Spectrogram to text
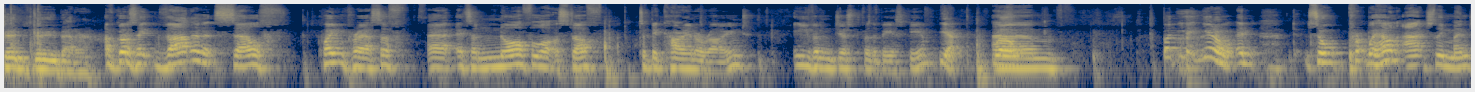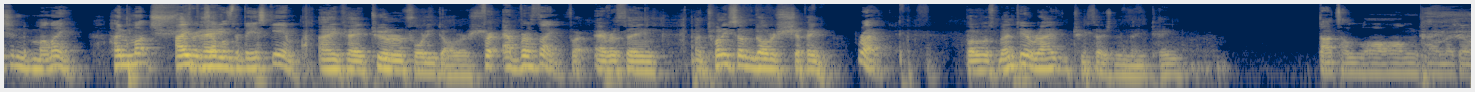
could do better. I've got to say that in itself quite impressive. Uh, it's an awful lot of stuff to be carrying around, even just for the base game. Yeah. Well, um, but you know, and so pr- we haven't actually mentioned money. How much, for I example, paid- is the base game I paid $240 for everything? for everything and $27 shipping. Right, But it was meant to arrive in 2019. that's a long time ago.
